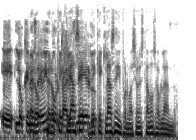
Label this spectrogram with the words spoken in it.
Eh, lo que pero, nos debe pero importar ¿qué clase, es leer... ¿De qué clase de información estamos hablando?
